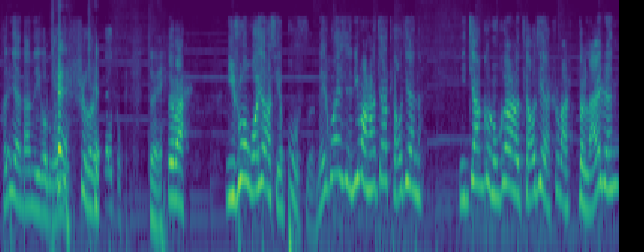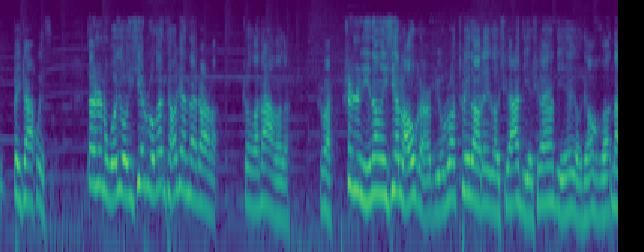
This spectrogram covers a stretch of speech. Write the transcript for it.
很简单的一个逻辑，是个人都懂，对对吧？你说我要写不死，没关系，你往上加条件呢，你加各种各样的条件是吧？本来人被杀会死，但是呢，我有一些若干条件在这儿了，这个那个的，是吧？甚至你弄一些老梗，比如说推到这个悬崖底下，悬崖底下有条河，那，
